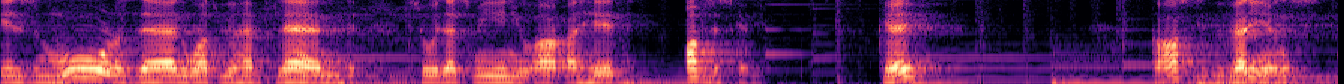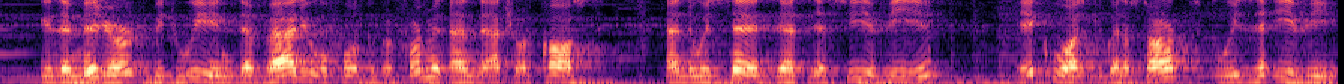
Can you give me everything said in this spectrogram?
is more than what you have planned. So that means you are ahead of the schedule. Okay? Cost variance is a measure between the value of work performed and the actual cost. And we said that the CV equal, you're gonna start with the EV,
